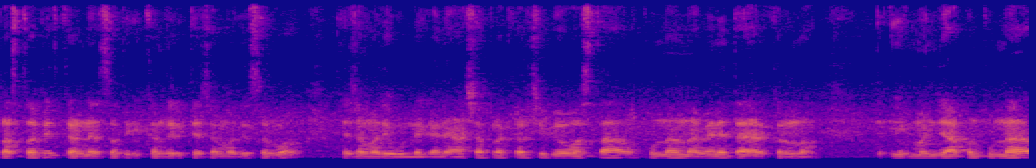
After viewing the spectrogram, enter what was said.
प्रस्थापित करण्याचा एकंदरीत त्याच्यामध्ये सर्व त्याच्यामध्ये उल्लेख आहे. आणि अशा प्रकारची व्यवस्था पुन्हा नव्याने तयार करणं म्हणजे आपण पुन्हा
